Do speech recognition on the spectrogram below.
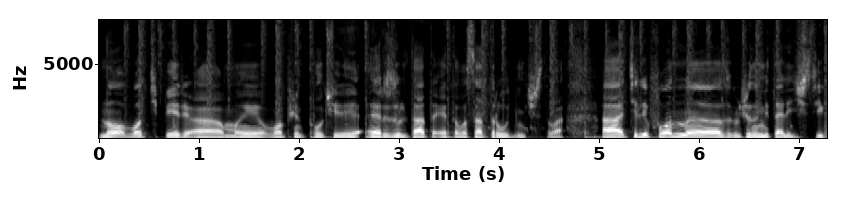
Но вот теперь э, мы, в общем получили результаты этого сотрудничества. А телефон э, заключен в металлический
